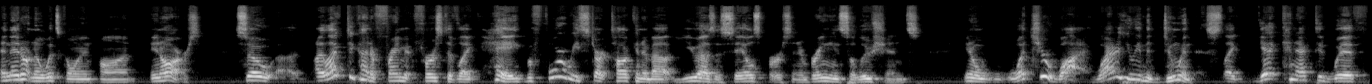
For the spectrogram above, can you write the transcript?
and they don't know what's going on in ours. So uh, I like to kind of frame it first of like, hey, before we start talking about you as a salesperson and bringing solutions, you know, what's your why? Why are you even doing this? Like, get connected with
